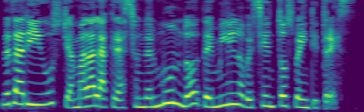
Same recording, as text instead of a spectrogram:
de Darius llamada La creación del mundo de 1923.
